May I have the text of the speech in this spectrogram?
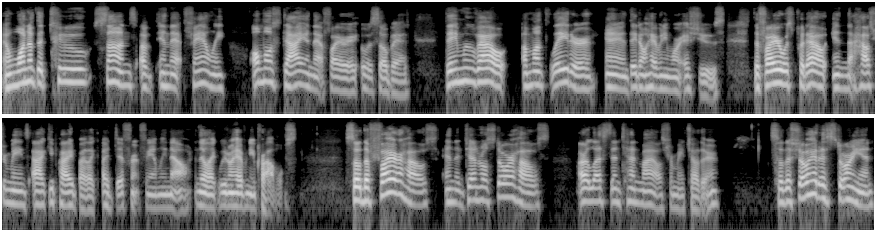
And one of the two sons of in that family almost die in that fire. It was so bad. They move out a month later and they don't have any more issues. The fire was put out and the house remains occupied by like a different family now and they're like we don't have any problems. So the firehouse and the general storehouse are less than 10 miles from each other so the show had a historian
